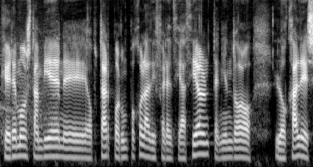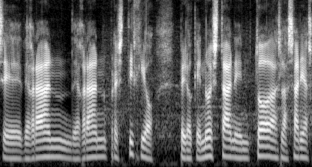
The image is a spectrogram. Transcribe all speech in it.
Queremos también eh, optar por un poco la diferenciación, teniendo locales eh, de, gran, de gran prestigio, pero que no están en todas las áreas.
